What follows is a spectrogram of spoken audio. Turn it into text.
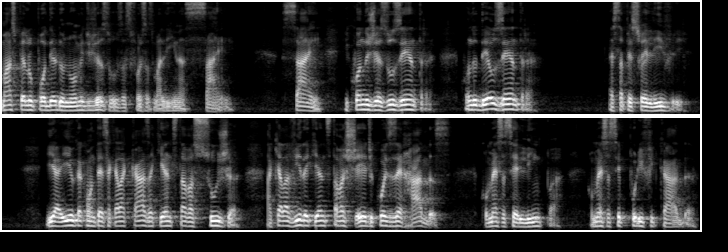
mas pelo poder do nome de Jesus, as forças malignas saem. Saem. E quando Jesus entra, quando Deus entra, essa pessoa é livre. E aí o que acontece? Aquela casa que antes estava suja, aquela vida que antes estava cheia de coisas erradas, começa a ser limpa, começa a ser purificada,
